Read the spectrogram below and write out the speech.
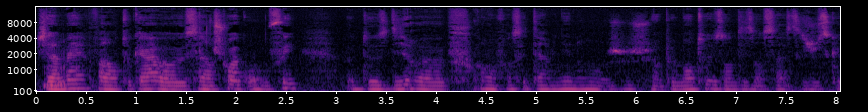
Jamais. Enfin, en tout cas, euh, c'est un choix qu'on fait de se dire euh, quand l'enfance est terminée. Non, je, suis un peu menteuse en disant ça. C'est juste que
